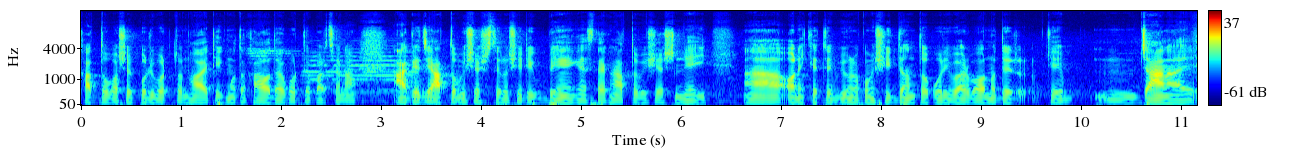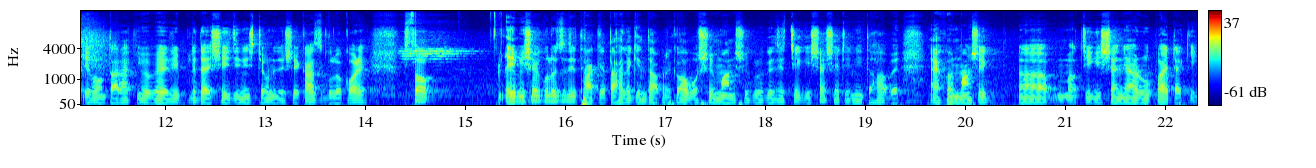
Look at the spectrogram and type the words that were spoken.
খাদ্যাভ্যাসের পরিবর্তন হয়, ঠিকমতো খাওয়া দাওয়া করতে পারছে না। আগে যে আত্মবিশ্বাস ছিল সেটি ভেঙে গেছে, এখন আত্মবিশ্বাস নেই। অনেক ক্ষেত্রে বিভিন্ন রকমের সিদ্ধান্ত পরিবার বা অন্যদেরকে জানায় এবং তারা কীভাবে রিপ্লাই দেয়, সেই জিনিসটা অনুযায়ী সে কাজগুলো করে। তো এই বিষয়গুলো যদি থাকে, তাহলে কিন্তু আপনাকে অবশ্যই মানসিক রোগের যে চিকিৎসা, সেটি নিতে হবে। এখন মানসিক চিকিৎসা নেওয়ার উপায়টা কি?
